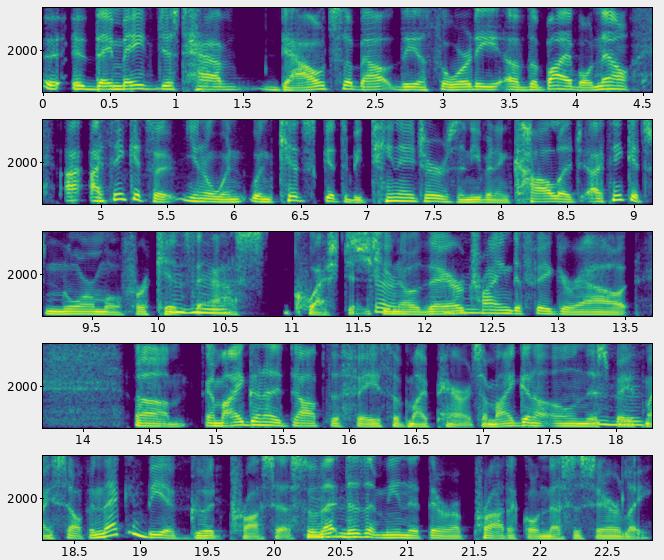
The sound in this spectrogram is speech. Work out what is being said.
uh, they may just have doubts about the authority of the Bible. Now, I, I think it's a you know when when kids get to be teenagers and even in college, I think it's normal for kids mm-hmm. to ask questions. Sure. You know, they're mm-hmm. trying to figure out um, am I going to adopt the faith of my parents? Am I going to own this mm-hmm. faith myself? And that can be a good process. So mm-hmm. that doesn't mean that they're a prodigal necessarily,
